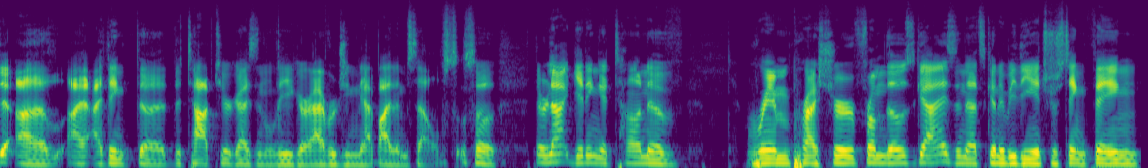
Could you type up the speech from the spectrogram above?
uh, I, I think the the top tier guys in the league are averaging that by themselves. So they're not getting a ton of rim pressure from those guys, and that's going to be the interesting thing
